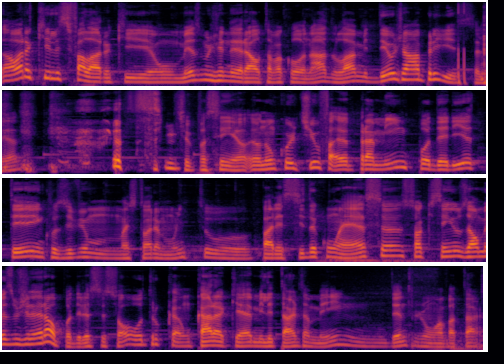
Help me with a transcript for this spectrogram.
A hora que eles falaram que o mesmo general tava clonado lá, me deu já uma preguiça, tá ligado? Sim. Tipo assim, eu, eu não curti o. fa- Pra mim, poderia ter, inclusive, uma história muito parecida com essa, só que sem usar o mesmo general. Poderia ser só outro. Um cara que é militar também dentro de um avatar,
